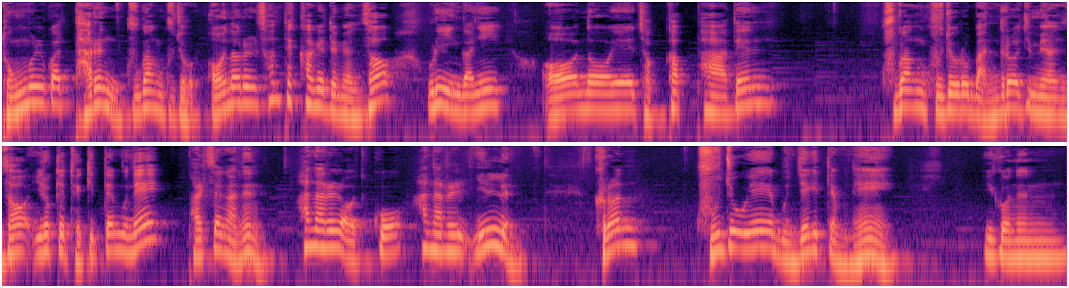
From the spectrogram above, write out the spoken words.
동물과 다른 구강 구조, 언어를 선택하게 되면서 우리 인간이 언어에 적합화된 구강 구조로 만들어지면서 이렇게 됐기 때문에 발생하는 하나를 얻고 하나를 잃는 그런 구조의 문제이기 때문에 이거는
